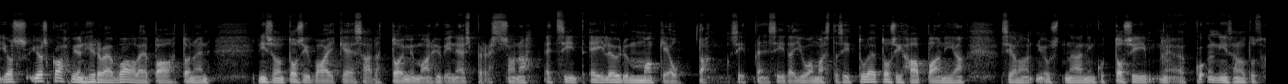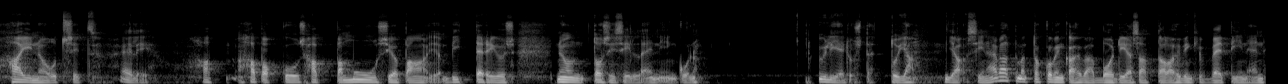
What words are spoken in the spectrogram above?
jos, jos kahvi on hirveän vaaleapahtoinen, niin se on tosi vaikea saada toimimaan hyvin espressona, että siitä ei löydy makeutta sitten siitä juomasta, siitä tulee tosi hapan ja siellä on just nämä niin kuin tosi niin sanotut high notesit, eli hapokkuus, happamuus jopa ja bitteriys, ne on tosi silleen niin kuin – yliedustettuja. Ja siinä ei välttämättä ole kovinkaan hyvää bodia, saattaa olla hyvinkin vetinen,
